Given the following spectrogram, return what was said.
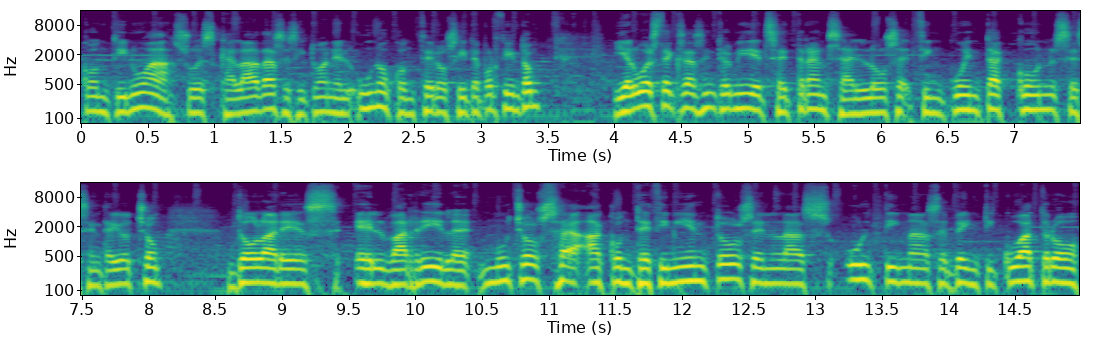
continúa su escalada, se sitúa en el 1,07% y el West Texas Intermediate se transa en los 50,68 dólares el barril. Muchos eh, acontecimientos en las últimas 24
